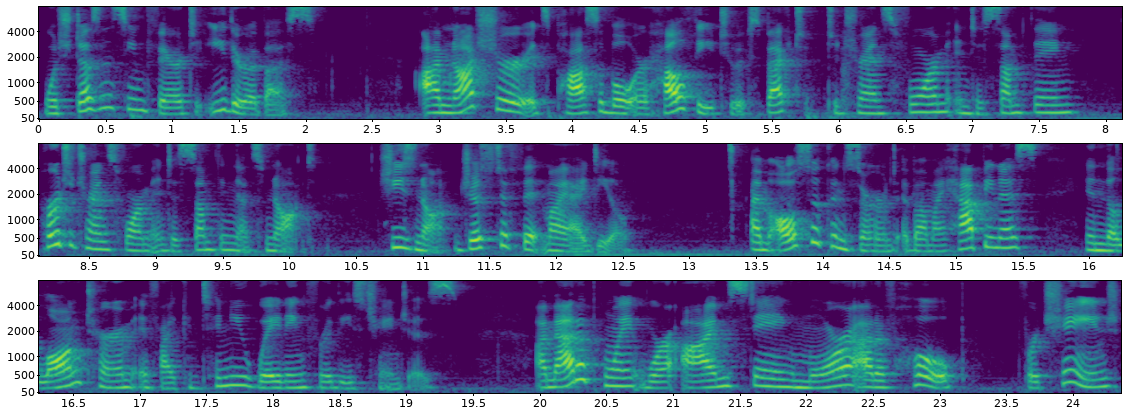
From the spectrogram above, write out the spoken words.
which doesn't seem fair to either of us. I'm not sure it's possible or healthy to expect to transform into something, her to transform into something that's not. She's not, just to fit my ideal. I'm also concerned about my happiness in the long term if I continue waiting for these changes. I'm at a point where I'm staying more out of hope for change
